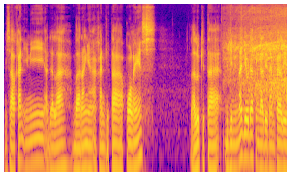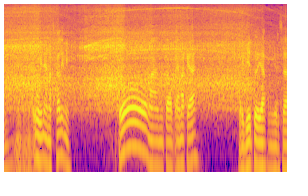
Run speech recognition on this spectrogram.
misalkan ini adalah barang yang akan kita poles lalu kita beginin aja udah tinggal ditempelin. Oh ini enak sekali nih. Oh mantap enak ya. Kayak gitu ya pemirsa.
